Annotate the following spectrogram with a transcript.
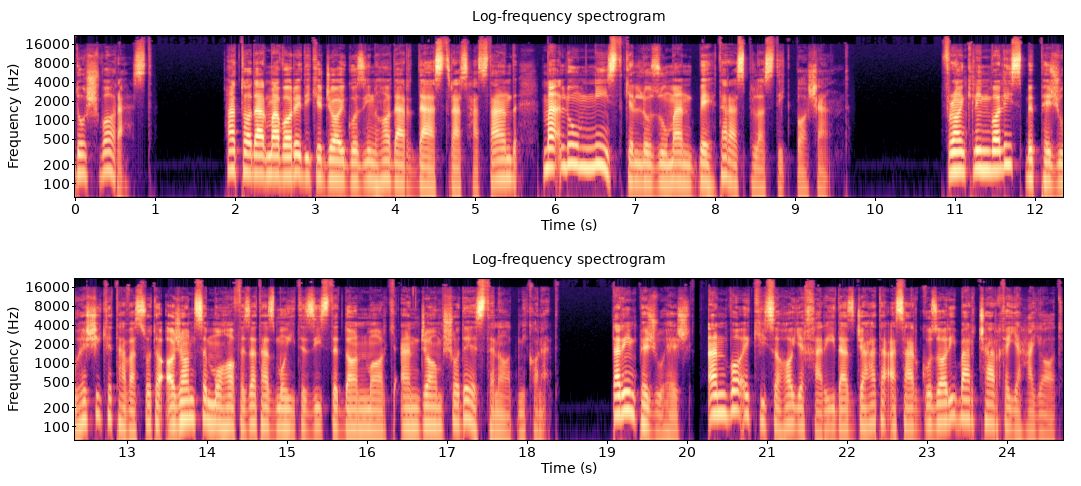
دشوار است. حتی در مواردی که جایگزین ها در دسترس هستند معلوم نیست که لزوما بهتر از پلاستیک باشند. فرانکلین والیس به پژوهشی که توسط آژانس محافظت از محیط زیست دانمارک انجام شده استناد می کند. در این پژوهش انواع کیسه های خرید از جهت اثرگذاری بر چرخه حیات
